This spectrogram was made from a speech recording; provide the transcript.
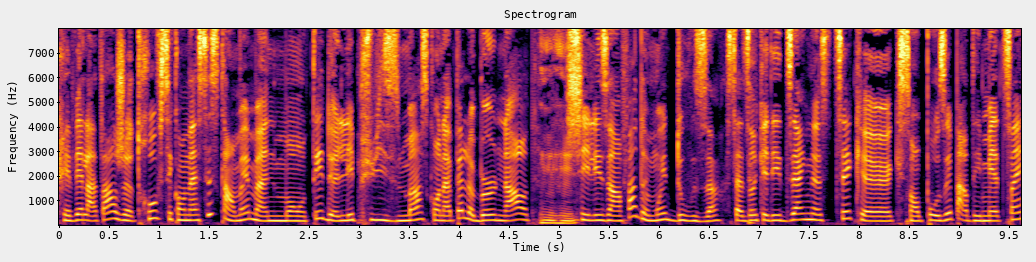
révélateur, je trouve, c'est qu'on assiste quand même à une montée de l'épuisement, ce qu'on appelle le burn-out mhm. chez les enfants de moins de 12 ans. C'est-à-dire que des diagnostics euh, qui sont posés par des médecins,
